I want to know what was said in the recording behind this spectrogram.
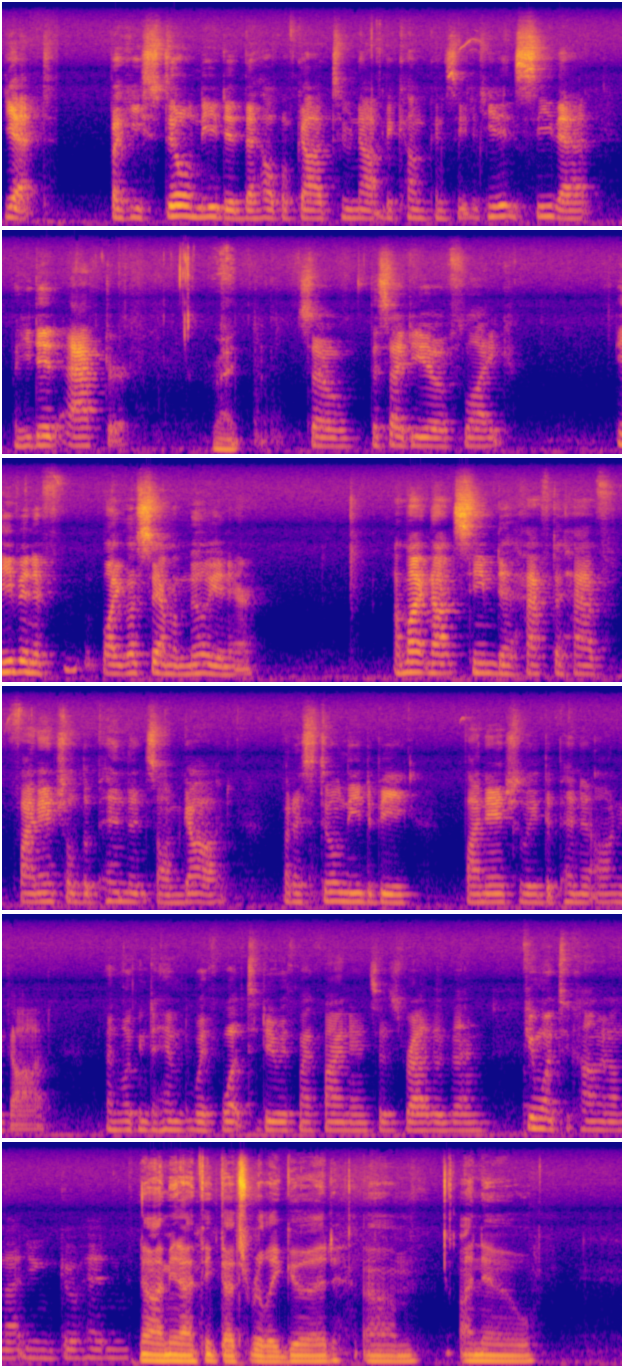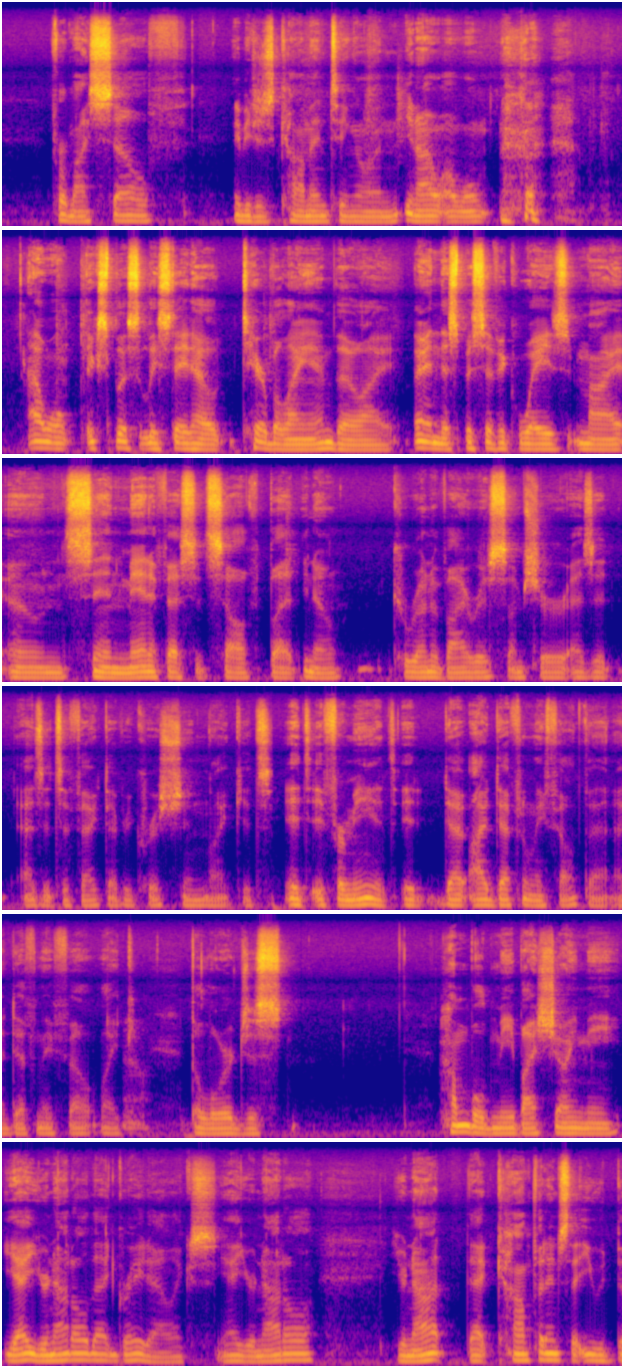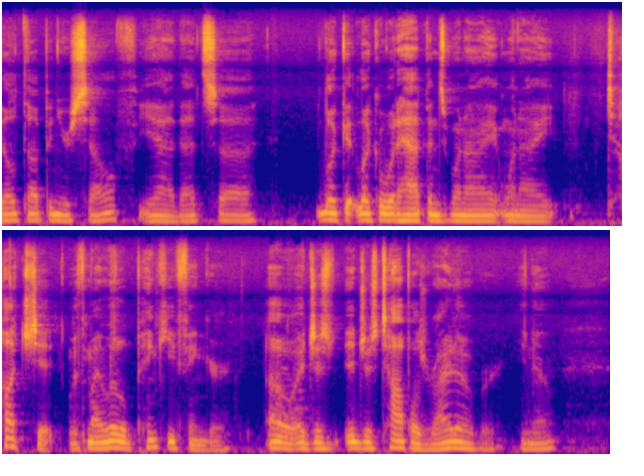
yet, but he still needed the help of God to not become conceited. He didn't see that, but he did after. Right. So this idea of like, even if like let's say I'm a millionaire, I might not seem to have to have financial dependence on God, but I still need to be financially dependent on God and looking to Him with what to do with my finances rather than. If you want to comment on that, you can go ahead and. No, I mean I think that's really good. Um, I know for myself, maybe just commenting on, you know, I, I won't, I won't explicitly state how terrible I am, though I, in the specific ways my own sin manifests itself. But you know, coronavirus, I'm sure as it as its affect every Christian, like it's it, it for me, it it de- I definitely felt that. I definitely felt like Yeah. the Lord just humbled me by showing me, yeah, you're not all that great, Alex. Yeah, you're not all you're not that confidence that you had built up in yourself. Yeah, that's uh look at look at what happens when I when I touch it with my little pinky finger. Oh, it just it just topples right over, you know?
